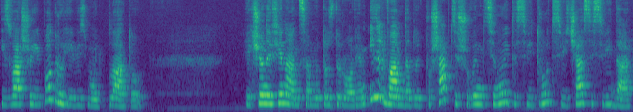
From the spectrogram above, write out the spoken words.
І з вашої подруги візьмуть плату. Якщо не фінансами, то здоров'ям. І вам дадуть по шапці, що ви не цінуєте свій труд, свій час і свій дар.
